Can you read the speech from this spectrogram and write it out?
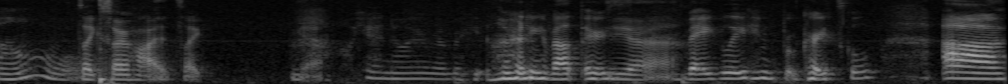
oh. It's like so high. It's like yeah, Oh yeah, no, I remember learning about those yeah. vaguely in grade school. Uh,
